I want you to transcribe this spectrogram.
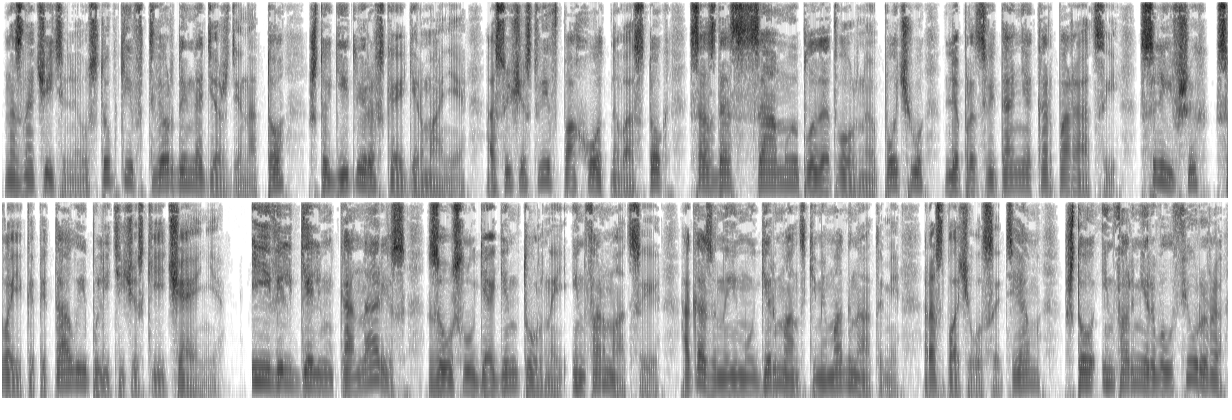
на значительные уступки в твердой надежде на то, что гитлеровская Германия, осуществив поход на восток, создаст самую плодотворную почву для процветания корпораций, сливших свои капиталы и политические чаяния и Вильгельм Канарис за услуги агентурной информации, оказанные ему германскими магнатами, расплачивался тем, что информировал фюрера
